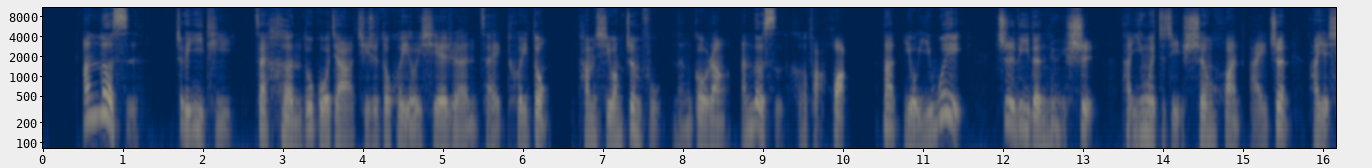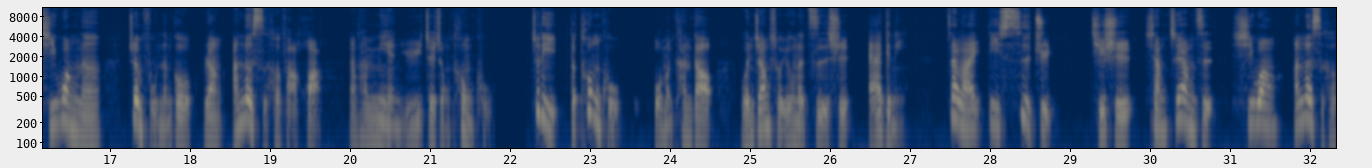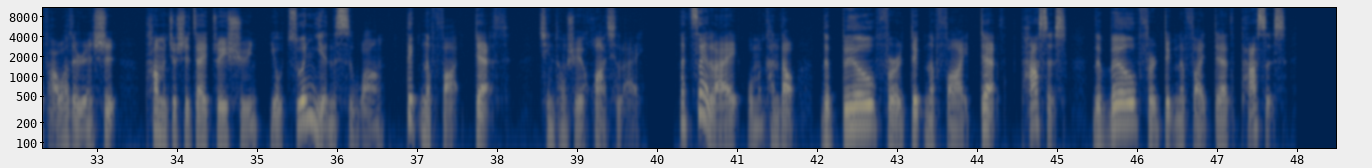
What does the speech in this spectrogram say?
安乐死这个议题，在很多国家其实都会有一些人在推动，他们希望政府能够让安乐死合法化。那有一位智利的女士。她因为自己身患癌症，她也希望呢，政府能够让安乐死合法化，让他免于这种痛苦。这里的痛苦，我们看到文章所用的字是 agony。再来第四句，其实像这样子希望安乐死合法化的人士，他们就是在追寻有尊严的死亡 （dignified death）。请同学画起来。那再来，我们看到。The bill for dignified death passes. The bill for dignified death passes.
